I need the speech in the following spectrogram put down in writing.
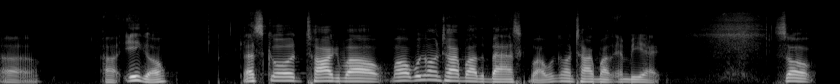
uh, uh, ego. Let's go talk about. Well, we're going to talk about the basketball. We're going to talk about the NBA. So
